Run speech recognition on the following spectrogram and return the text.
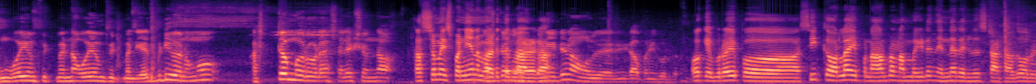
உங்க ஓஎம் ஃபிட்மெண்ட்னா ஓஎம் ஃபிட்மெண்ட் எப்படி வேணுமோ கஸ்டமரோட செலெக்ஷன் தான். கஸ்டமைஸ் பண்ணி நம்ம எடுத்துக்கலாம் Customize அழகா. பண்ணிட்டு நான் உங்களுக்கு நீட்டாக பண்ணி கொடுத்துருவேன் ஓகே ப்ரோ இப்போ சீட் கவர்லாம் இப்போ நார்மலாக நம்ம கிட்ட என்ன ரேஞ்சில் ஸ்டார்ட் ஆகுது ஒரு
